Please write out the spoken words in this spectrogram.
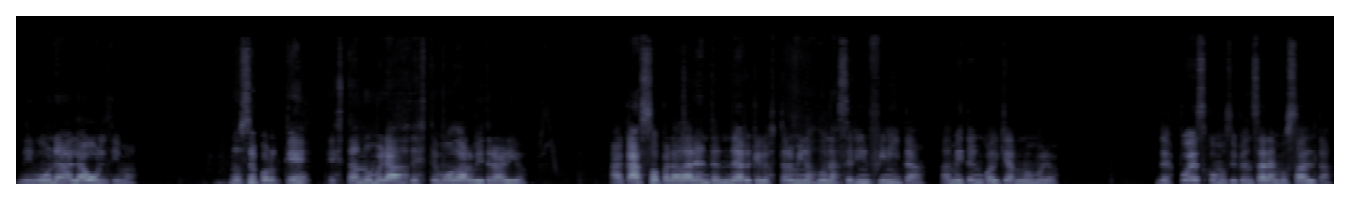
ninguna la última. No sé por qué están numeradas de este modo arbitrario. ¿Acaso para dar a entender que los términos de una serie infinita admiten cualquier número? Después, como si pensara en voz alta,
